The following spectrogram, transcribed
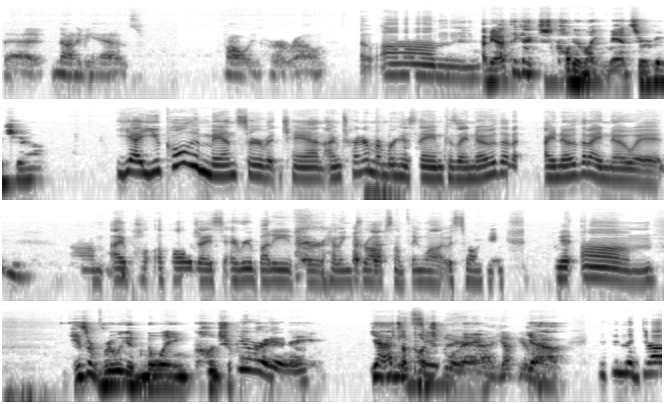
that Nanami has following her around? Um. I mean, I think I just called him like manservant Chan. Yeah, you call him manservant Chan. I'm trying to remember his name because I know that I know that I know it. Um, I ap- apologize to everybody for having dropped something while I was talking. But um, He has a really annoying punchable kind of Mitsuru. name. Yeah, that's a Mitsuru. punchable Yeah, name. yep, Yeah. right. it's in the dub,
